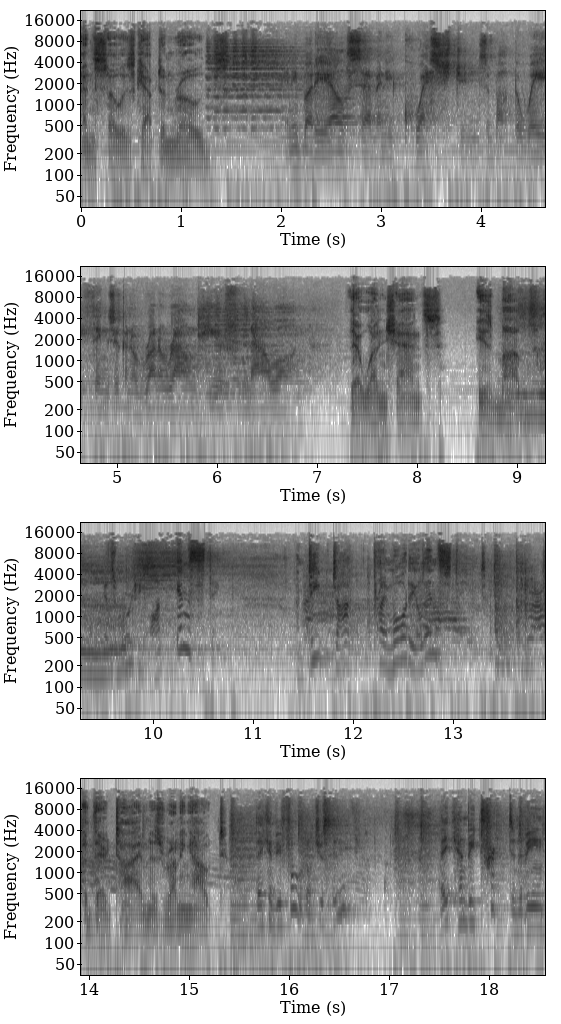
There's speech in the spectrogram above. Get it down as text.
And so is Captain Rhodes. Anybody else have any questions about the way things are gonna run around here from now on? Their one chance is Bub. It's working on instinct. A deep, dark, primordial instinct. But their time is running out. They can be fooled, don't you see? They can be tricked into being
